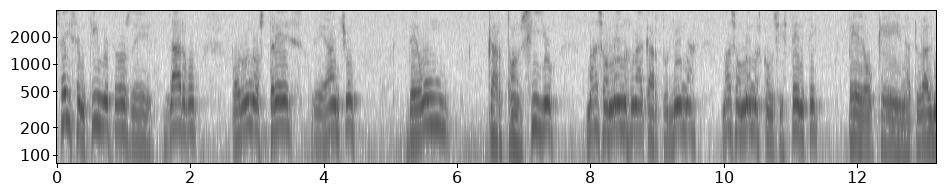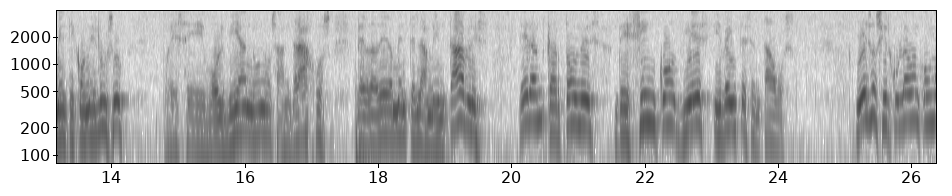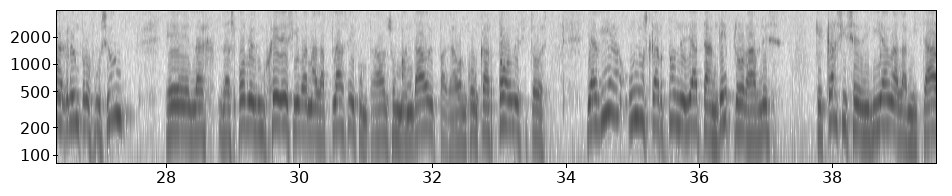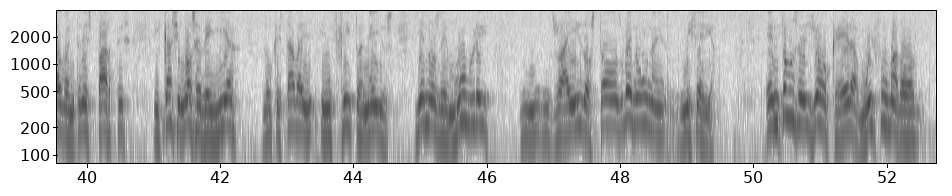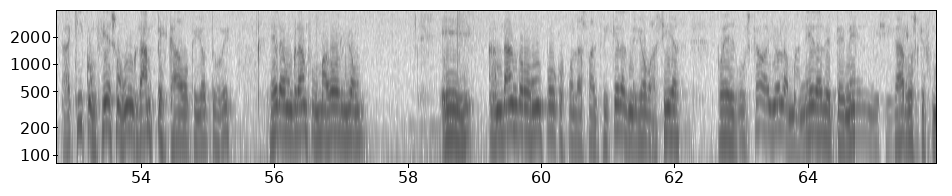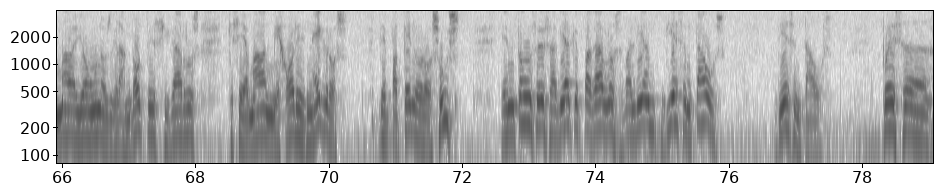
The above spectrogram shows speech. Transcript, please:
6 centímetros de largo por unos 3 de ancho, de un cartoncillo, más o menos una cartulina, más o menos consistente, pero que naturalmente con el uso pues se volvían unos andrajos verdaderamente lamentables. Eran cartones de 5, 10 y 20 centavos. Y esos circulaban con una gran profusión eh, las, pobres mujeres iban a la plaza y compraban su mandado y pagaban con cartones y todo eso. Y había unos cartones ya tan deplorables que casi se dividían a la mitad o en tres partes y casi no se veía lo que estaba inscrito en ellos, llenos de mugre mm, raídos todos, bueno, una miseria. Entonces yo, que era muy fumador, aquí confieso un gran pecado que yo tuve, era un gran fumador yo, y andando un poco con las faltriqueras medio vacías, pues buscaba yo la manera de tener mis cigarros que fumaba yo, unos grandotes cigarros que se llamaban mejores negros, de papel orosus. Entonces había que pagarlos, valían 10 centavos, 10 centavos. Pues eh,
